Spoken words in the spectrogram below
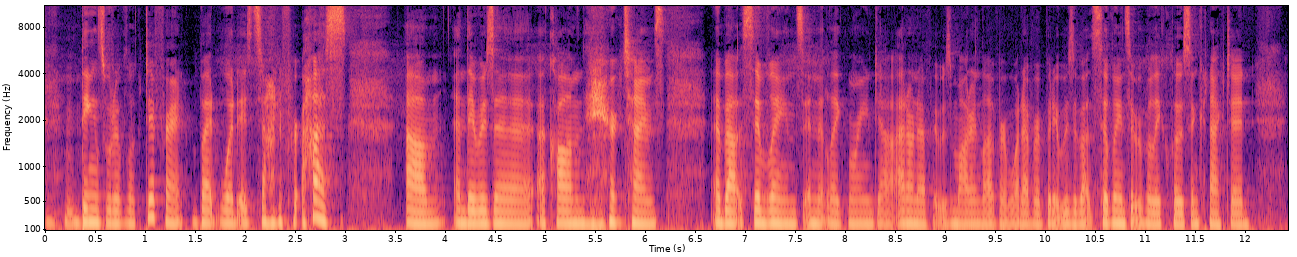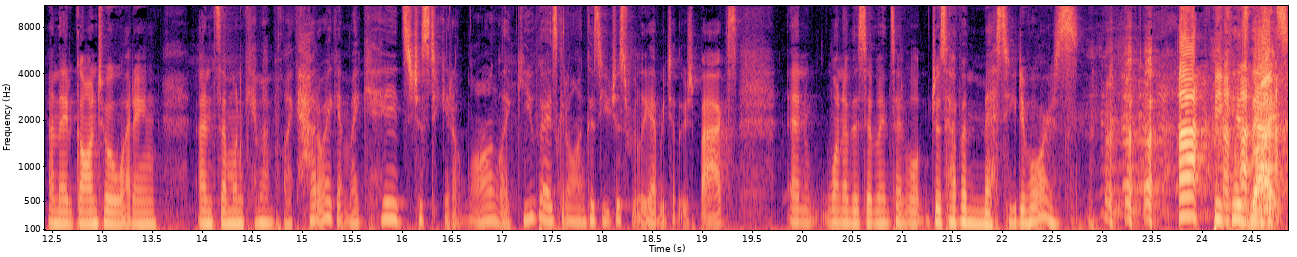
mm-hmm. things would have looked different. But what it's done for us um, and there was a, a column in the New York Times about siblings and it like Maureen Dowd I don't know if it was Modern Love or whatever but it was about siblings that were really close and connected and they'd gone to a wedding and someone came up like how do I get my kids just to get along? Like you guys get along because you just really have each other's backs. And one of the siblings said well just have a messy divorce. Because that's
